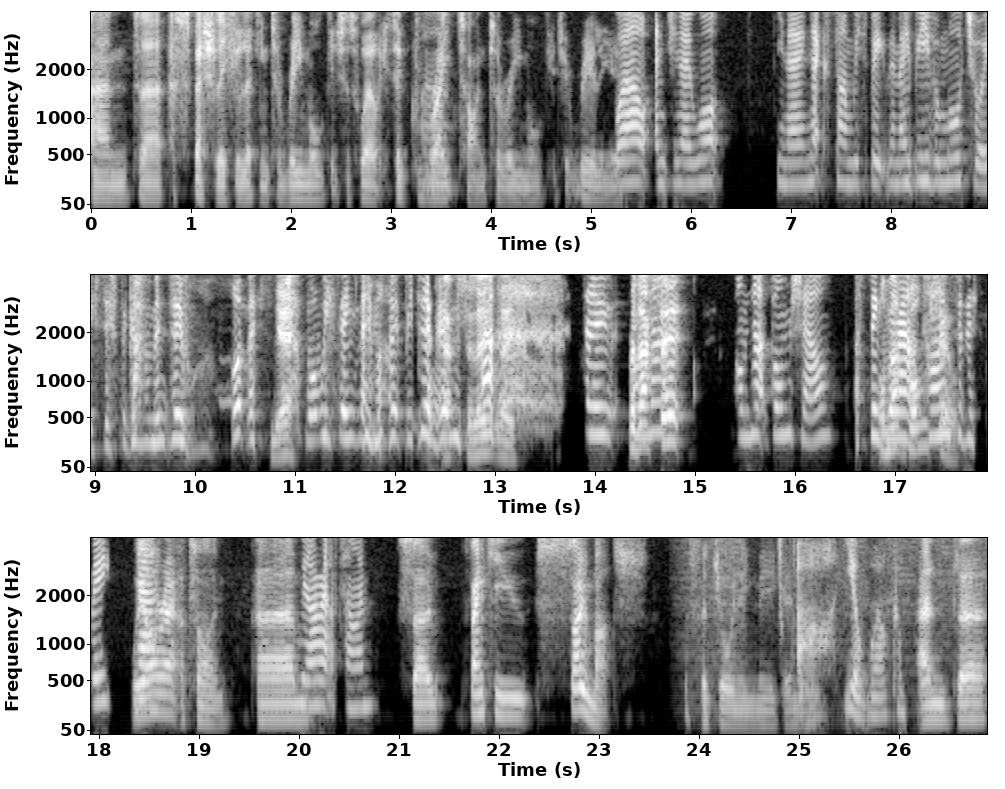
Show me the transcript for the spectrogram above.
and uh, especially if you're looking to remortgage as well. It's a great time to remortgage. It really is. Well, and you know what? You know, next time we speak, there may be even more choice if the government do what they, Yeah. what we think they might be doing. Absolutely. so, but that's that, it. On that bombshell, I think we're out of time for this week. We Yeah, are out of time. Um, we are out of time. So thank you so much for joining me again. Ah, you're welcome. And uh,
